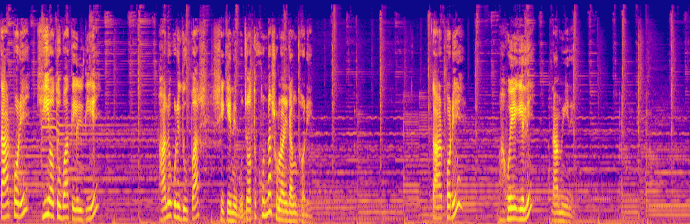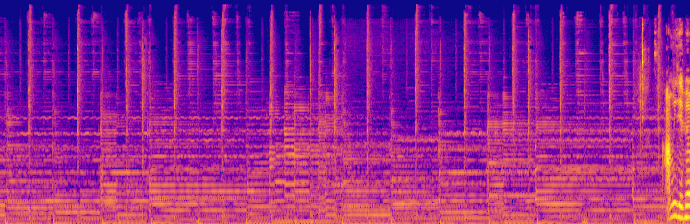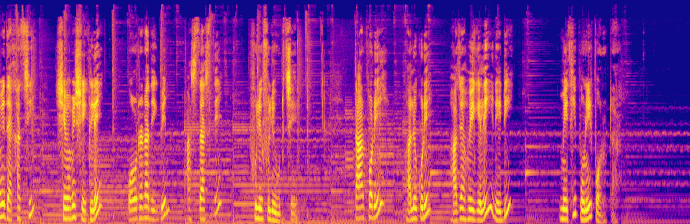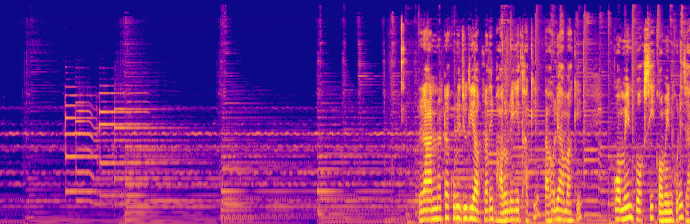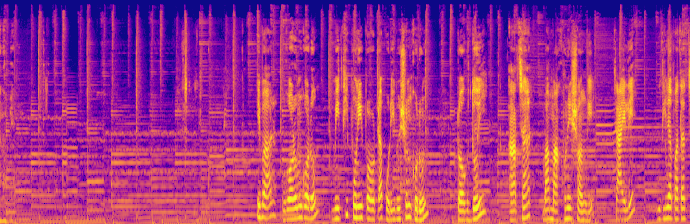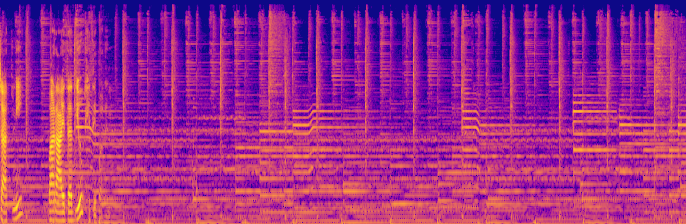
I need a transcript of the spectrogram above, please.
তারপরে ঘি অথবা তেল দিয়ে ভালো করে দুপাশ সেঁকে নেব, যতক্ষণ না সোনালি রং ধরে। তারপরে হয়ে গেলে নামিয়ে নেব। আমি যেভাবে দেখাচ্ছি, সেভাবে সেঁকলে পরোটাটা দেখবেন আস্তে আস্তে ফুলে ফুলে উঠছে। তারপরে ভালো করে ভাজা হয়ে গেলেই রেডি মেথি পনির পরোটা। রান্নাটা করে যদি আপনাদের ভালো লেগে থাকে, তাহলে আমাকে কমেন্ট বক্সে কমেন্ট করে জানাবেন। এবার গরম গরম মেথি পনির পরোটা পরিবেশন করুন। টক দই, আচার বা মাখনের সঙ্গে চাইলে পুদিনা পাতার চাটনি বা রায়তা দিয়েও খেতে পারেন।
